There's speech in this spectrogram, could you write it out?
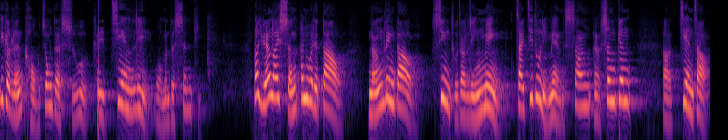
一个人口中的食物可以建立我们的身体。那原来神恩惠的道能令到信徒的灵命在基督里面生呃生根、呃、建造，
